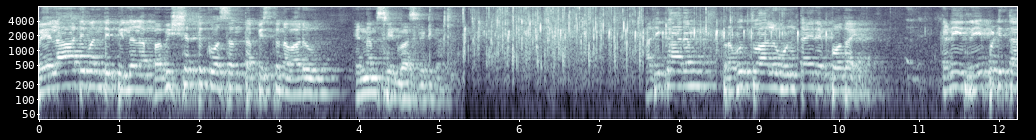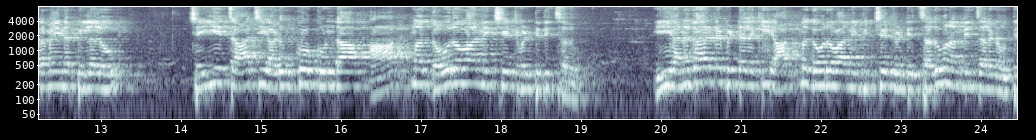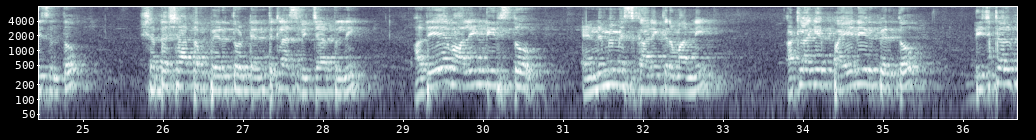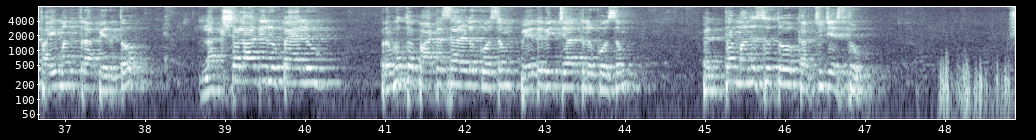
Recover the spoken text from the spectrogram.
వేలాది మంది పిల్లల భవిష్యత్తు కోసం తప్పిస్తున్న వారు ఎన్ఎం శ్రీనివాసరెడ్డి గారు. అధికారం ప్రభుత్వాలు ఉంటాయి రేపు పోతాయి. కానీ రేపటి తరమైన పిల్లలు చెయ్యి చాచి అడుక్కోకుండా ఆత్మ గౌరవాన్ని ఇచ్చేటువంటిది చదువు. ఈ అణగారిన బిడ్డలకి ఆత్మగౌరవాన్ని ఇచ్చేటువంటి చదువును అందించాలనే ఉద్దేశంతో శతశాతం పేరుతో టెన్త్ క్లాస్ విద్యార్థుల్ని అదే వాలంటీర్స్తో ఎన్ఎంఎంఎస్ కార్యక్రమాన్ని అట్లాగే పయనీర్ పేరుతో డిజిటల్ ఫైవ్ మంత్ర పేరుతో లక్షలాది రూపాయలు ప్రభుత్వ పాఠశాలల కోసం పేద విద్యార్థుల కోసం పెద్ద మనసుతో ఖర్చు చేస్తూ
